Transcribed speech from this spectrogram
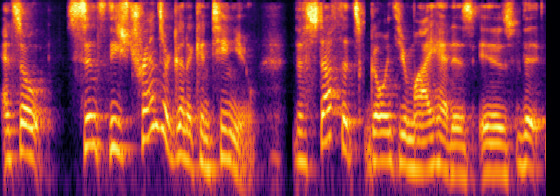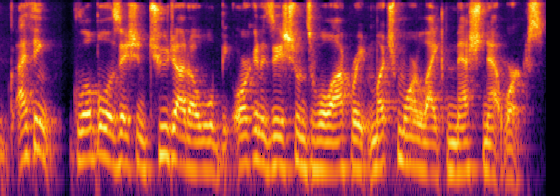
and so since these trends are going to continue, the stuff that's going through my head is is that I think globalization 2.0 will be organizations will operate much more like mesh networks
